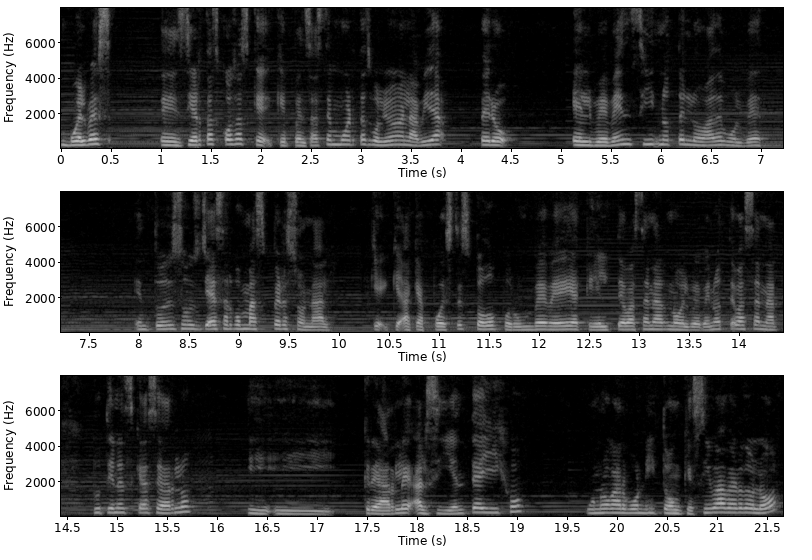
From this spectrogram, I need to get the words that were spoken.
vuelves en ciertas cosas que, pensaste muertas, volvieron a la vida, pero el bebé en sí no te lo va a devolver. Entonces ya es algo más personal, que, a que apuestes todo por un bebé, a que él te va a sanar. No, el bebé no te va a sanar. Tú tienes que hacerlo y, crearle al siguiente hijo un hogar bonito, aunque sí va a haber dolor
